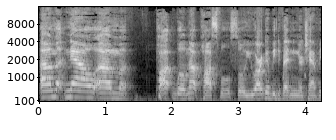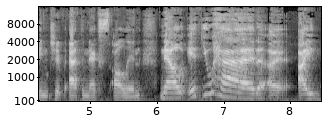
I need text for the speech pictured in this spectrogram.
Um, now, um, po- well, not possible. So you are going to be defending your championship at the next All In. Now, if you had, uh, I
